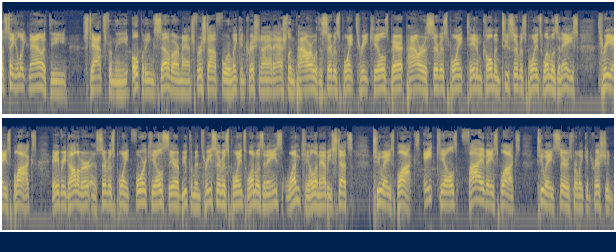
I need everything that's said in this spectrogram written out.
Let's take a look now at the stats from the opening set of our match. First off, for Lincoln Christian, I had Ashlyn Power with a service point, three kills. Barrett Power, a service point. Tatum Coleman, two service points. One was an ace, three ace blocks. Avery Dolliver, a service point, four kills. Sierra Buchelman, three service points. One was an ace, one kill. And Abby Stutz, two ace blocks. Eight kills, five ace blocks, two ace serves for Lincoln Christian.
